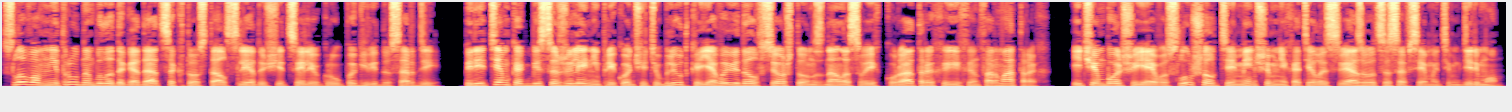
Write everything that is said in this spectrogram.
Словом, нетрудно было догадаться, кто стал следующей целью группы Гвиду Сарди. Перед тем, как без сожалений прикончить ублюдка, я выведал все, что он знал о своих кураторах и их информаторах. И чем больше я его слушал, тем меньше мне хотелось связываться со всем этим дерьмом.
